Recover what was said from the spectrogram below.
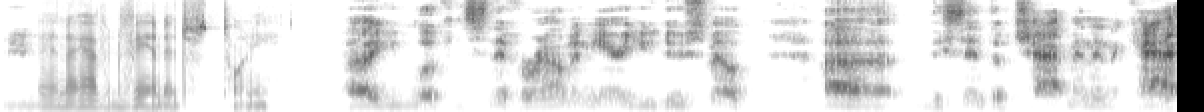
You, And I have advantage 20. uh, you look and sniff around in here. You do smell uh, the scent of Chapman and a cat,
